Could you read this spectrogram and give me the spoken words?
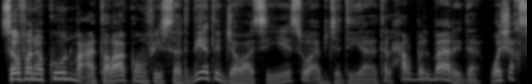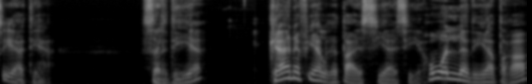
سوف نكون مع تراكم في سردية الجواسيس وأبجديات الحرب الباردة وشخصياتها. سردية كان فيها الغطاء السياسي هو الذي يطغى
